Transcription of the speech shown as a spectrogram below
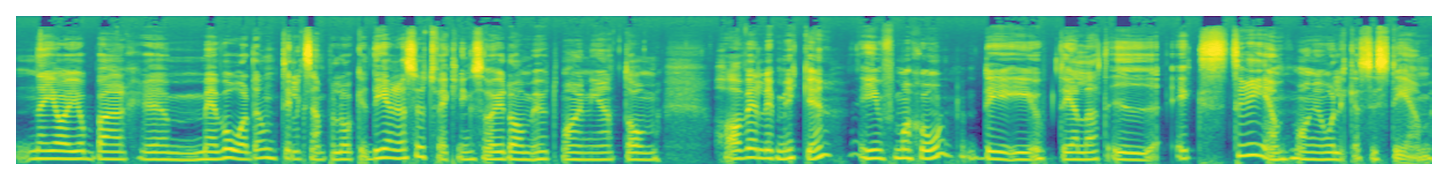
när jag jobbar eh, med vården till exempel och deras utveckling så har ju de utmaningen att de har väldigt mycket information. Det är uppdelat i extremt många olika system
